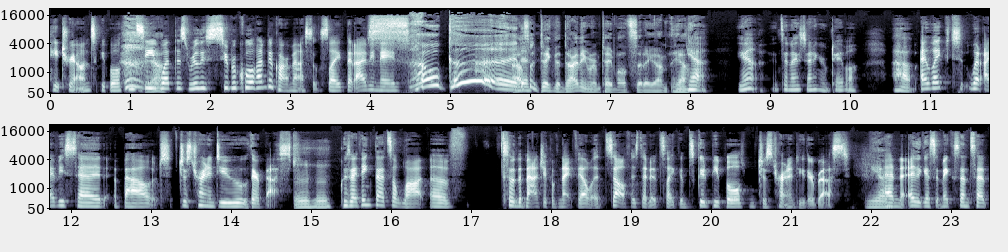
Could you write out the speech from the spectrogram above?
Patreon so people can see Yeah. what this really super cool Huntokar mask looks like that Ivy made. So good. I good. also dig the dining room table it's sitting on. Yeah. Yeah. Yeah. It's a nice dining room table. Um, I liked what Ivy said about just trying to do their best hmm because I think that's a lot of so the magic of Night Vale itself is that it's like it's good people just trying to do their best. Yeah. And I guess it makes sense that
